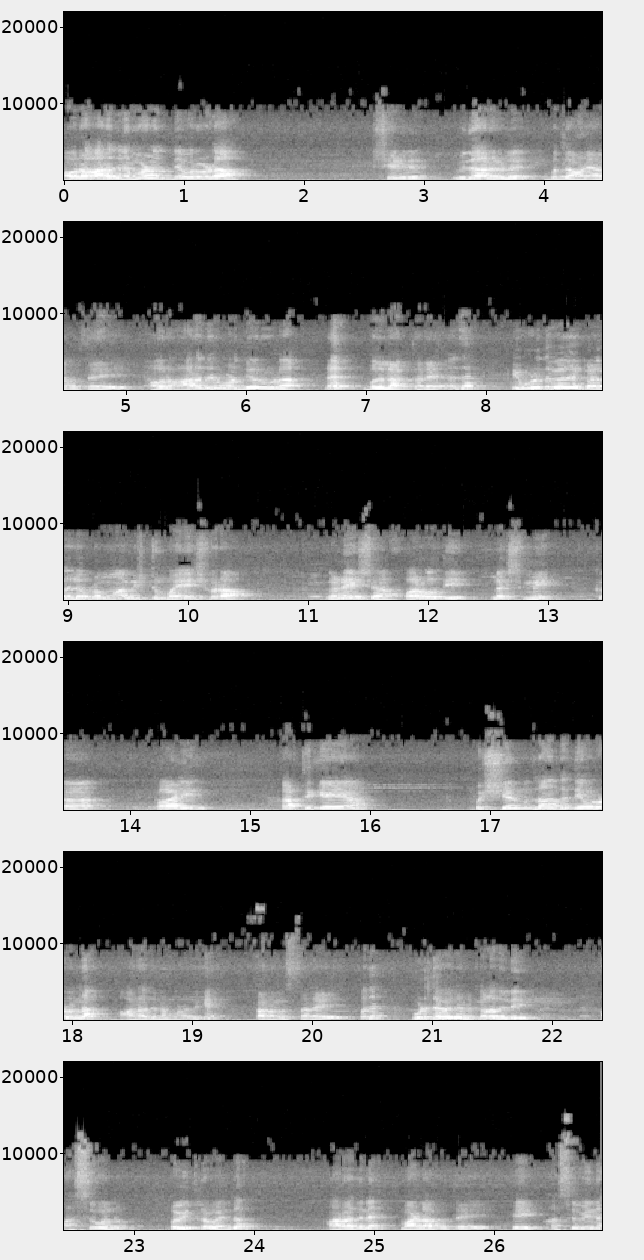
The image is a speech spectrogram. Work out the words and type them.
ಅವರ ಆರಾಧನೆ ಮಾಡೋ ದೇವರುಗಳ ಶ್ರೀ ವಿಧಾನಗಳೇ ಬದಲಾವಣೆ ಆಗುತ್ತೆ. ಅವರ ಆರಾಧನೆ ಮಾಡೋ ದೇವರುಗಳ ಬದಲಾಗ್ತಾರೆ. ಅಂದ್ರೆ ಈ ಉಳಿದ ವೇದ ಕಾಲದಲ್ಲಿ ಬ್ರಹ್ಮ, ವಿಷ್ಣು, ಮಹೇಶ್ವರ ಗಣೇಶ, ಪಾರ್ವತಿ, ಲಕ್ಷ್ಮಿ ಕಾಳಿ, ಕಾರ್ತಿಕೇಯ, ಪುಷ್ಯ ಮೊದಲಾದ ದೇವರುಗಳನ್ನ ಆರಾಧನೆ ಮಾಡೋದಕ್ಕೆ ಪ್ರಾರಂಭಿಸ್ತಾರೆ ಮತ್ತೆ ಉಳಿದ ವೇದಗಳ ಕಾಲದಲ್ಲಿ ಹಸುವನ್ನು ಪವಿತ್ರವೆಂದು ಆರಾಧನೆ ಮಾಡಲಾಗುತ್ತೆ. ಈ ಹಸುವಿನ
